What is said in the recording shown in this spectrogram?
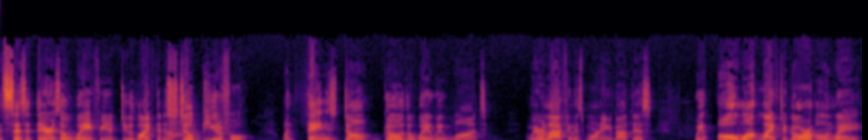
it says that there is a way for you to do life that is still beautiful when things don't go the way we want, we were laughing this morning about this, we all want life to go our own way.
